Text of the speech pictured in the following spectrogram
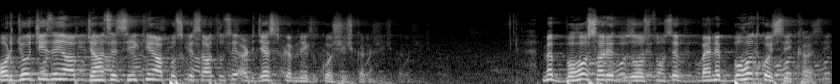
और जो चीज़ें आप जहाँ से सीखें, आप उसके साथ उसे एडजस्ट करने की कोशिश करें। मैं बहुत सारे दोस्तों से, मैंने बहुत कुछ सीखा है,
